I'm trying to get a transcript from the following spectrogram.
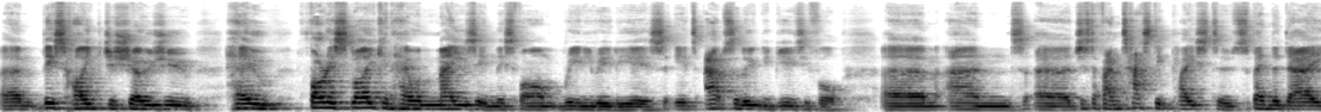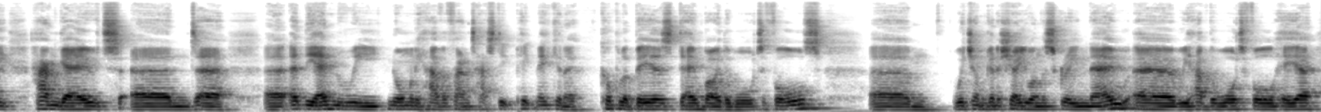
Um, this hike just shows you how forest like and how amazing this farm really, really is. It's absolutely beautiful. Um, and uh, just a fantastic place to spend a day, hang out, and uh, uh, at the end, we normally have a fantastic picnic and a couple of beers down by the waterfalls, um, which I'm going to show you on the screen now. Uh, we have the waterfall here.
